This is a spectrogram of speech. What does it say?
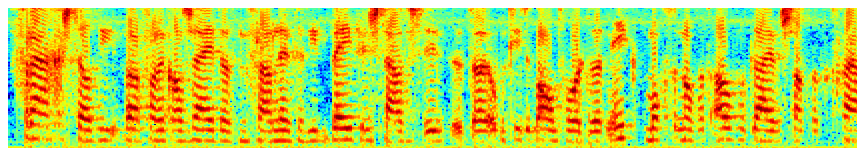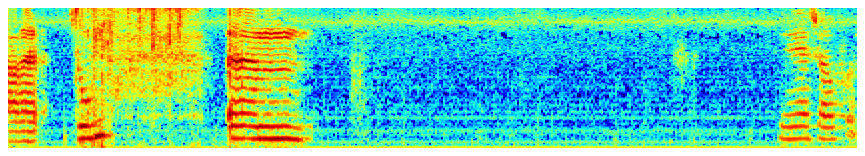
vragen gesteld die, waarvan ik al zei dat mevrouw Lente die beter in staat is om die te beantwoorden dan ik. Mocht er nog wat overblijven, zal ik dat graag doen. Ehm nu eens over.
